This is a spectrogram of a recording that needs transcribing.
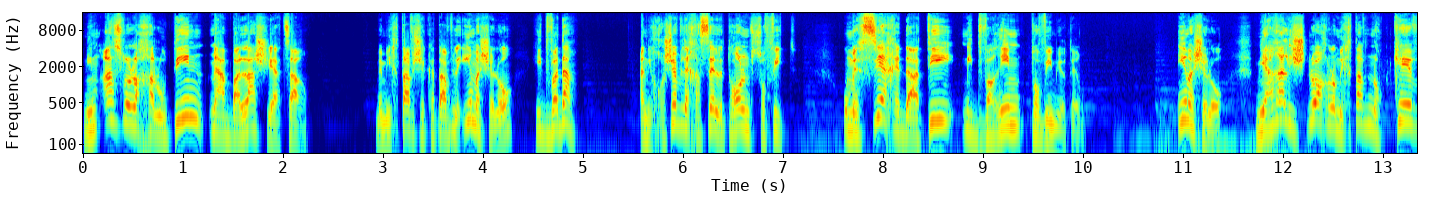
נמאס לו לחלוטין מהבלש שיצר. במכתב שכתב לאימא שלו, התוודה. אני חושב לחסל את הולמס סופית. הוא מסיח את דעתי מדברים טובים יותר. אמא שלו מיהרה לשלוח לו מכתב נוקב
